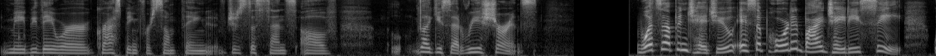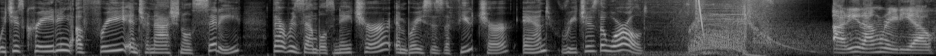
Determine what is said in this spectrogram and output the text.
maybe they were grasping for something, just a sense of, like you said, reassurance What's Up in Jeju is supported by JDC, which is creating a free international city that resembles nature, embraces the future, and reaches the world. Arirang Radio.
